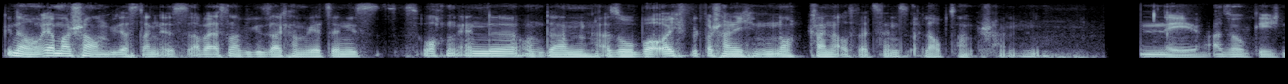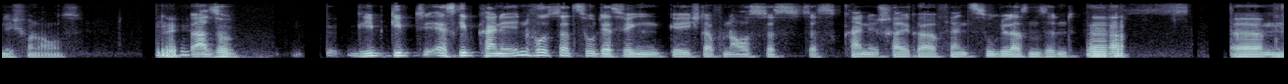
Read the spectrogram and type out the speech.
Genau, ja, mal schauen, wie das dann ist. Aber erstmal, wie gesagt, haben wir jetzt ja nächstes Wochenende und dann, also bei euch wird wahrscheinlich noch keine Auswärtsfans erlaubt sein, wahrscheinlich. Ne? Nee, also gehe ich nicht von aus. Nee. Also gibt, gibt, es gibt keine Infos dazu, deswegen gehe ich davon aus, dass, dass keine Schalker-Fans zugelassen sind. Ja. Ähm,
